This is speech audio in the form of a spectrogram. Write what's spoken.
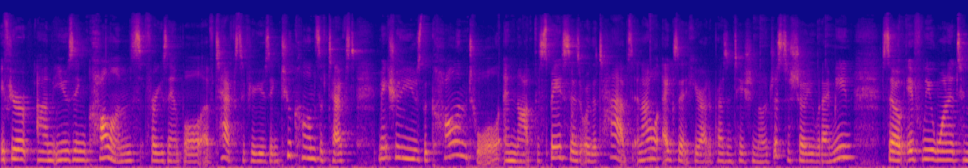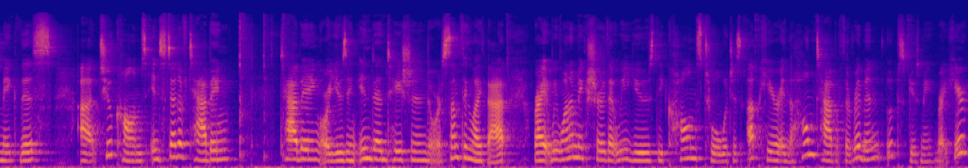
If you're um, using columns, for example, of text, if you're using two columns of text, make sure you use the column tool and not the spaces or the tabs. And I will exit here out of presentation mode just to show you what I mean. So if we wanted to make this uh, two columns, instead of tabbing, tabbing or using indentation or something like that, right? We want to make sure that we use the columns tool, which is up here in the home tab of the ribbon. Oops, excuse me, right here.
